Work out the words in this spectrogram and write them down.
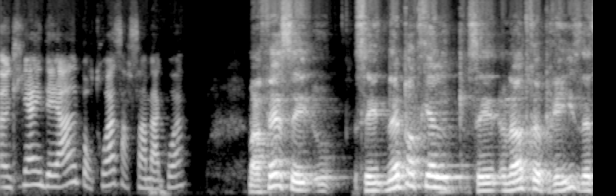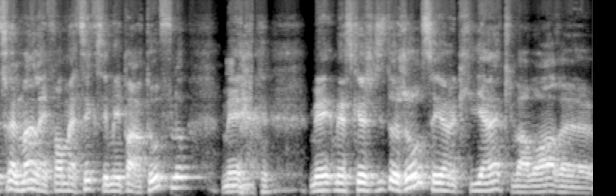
un client idéal pour toi, ça ressemble à quoi? Ben, en fait, c'est n'importe quelle. C'est une entreprise. Naturellement, l'informatique, c'est mes pantoufles, Mais, mais, mais ce que je dis toujours, c'est un client qui va avoir. Euh,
